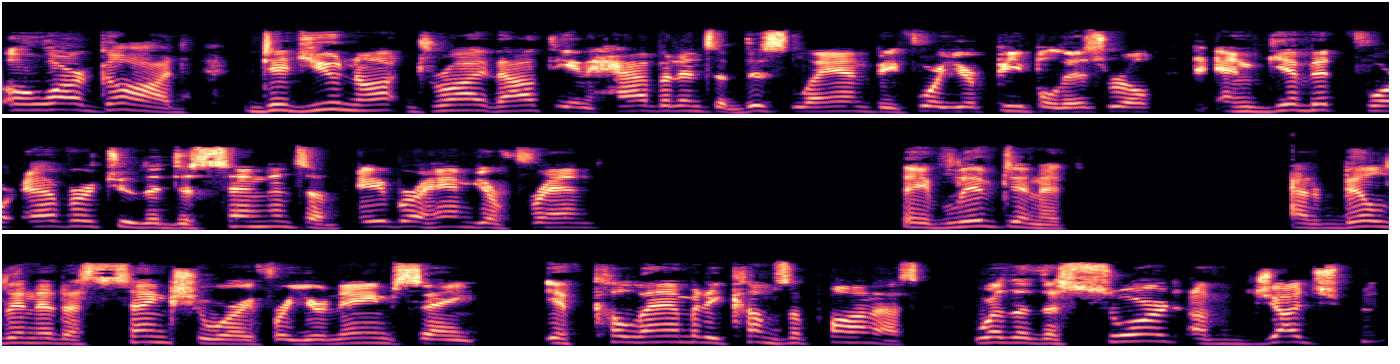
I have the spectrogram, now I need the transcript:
O our God, did you not drive out the inhabitants of this land before your people Israel and give it forever to the descendants of Abraham your friend? They've lived in it and built in it a sanctuary for your name, saying, If calamity comes upon us, whether the sword of judgment,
